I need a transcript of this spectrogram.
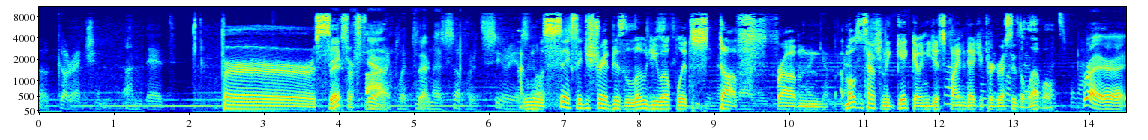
Uh, correction, undead. For six or five. platoon six. suffered serious I mean, with six, they just straight up just load you up with stuff from most of the times from the get go, and you just find it as you progress through the level. Right, right,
